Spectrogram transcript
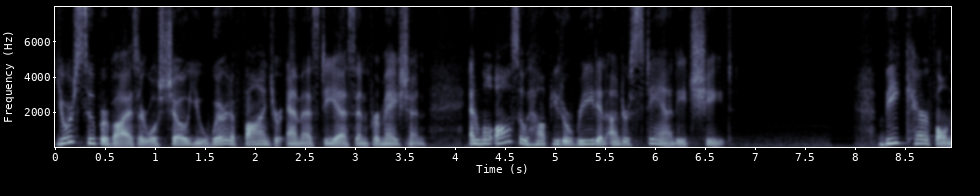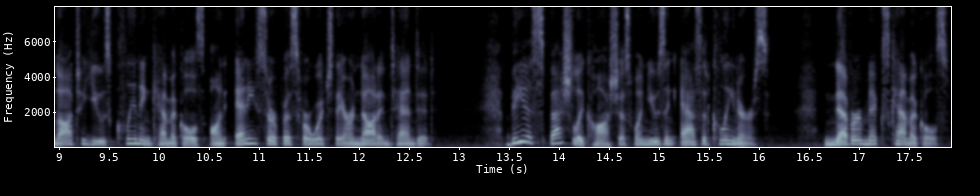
Your supervisor will show you where to find your MSDS information and will also help you to read and understand each sheet. Be careful not to use cleaning chemicals on any surface for which they are not intended. Be especially cautious when using acid cleaners. Never mix chemicals.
